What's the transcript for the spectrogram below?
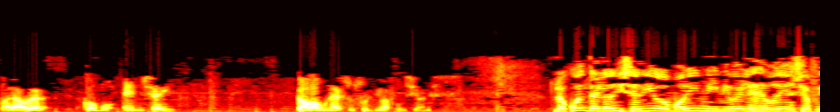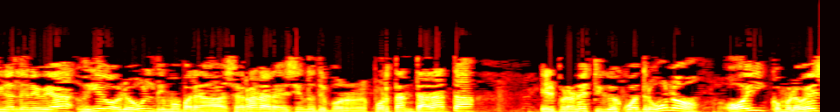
para ver cómo NJ daba una de sus últimas funciones. Lo cuenta y lo dice Diego Morini, niveles de audiencia final de NBA. Diego, lo último para cerrar agradeciéndote por, por tanta data. ¿El pronóstico es 4-1 hoy, ¿cómo lo ves?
